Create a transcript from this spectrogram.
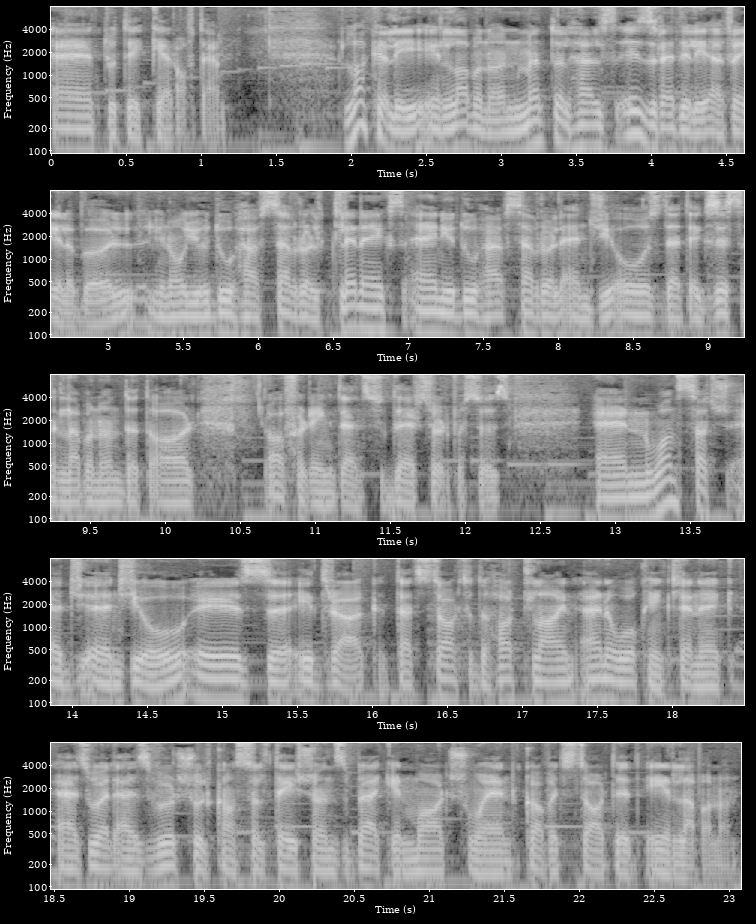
and to take care of them. Luckily, in Lebanon, mental health is readily available. You know, you do have several clinics and you do have several NGOs that exist in Lebanon that are offering their services. And one such NGO is uh, IDRAAC that started a hotline and a walking clinic as well as virtual consultations back in March when COVID started in Lebanon.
